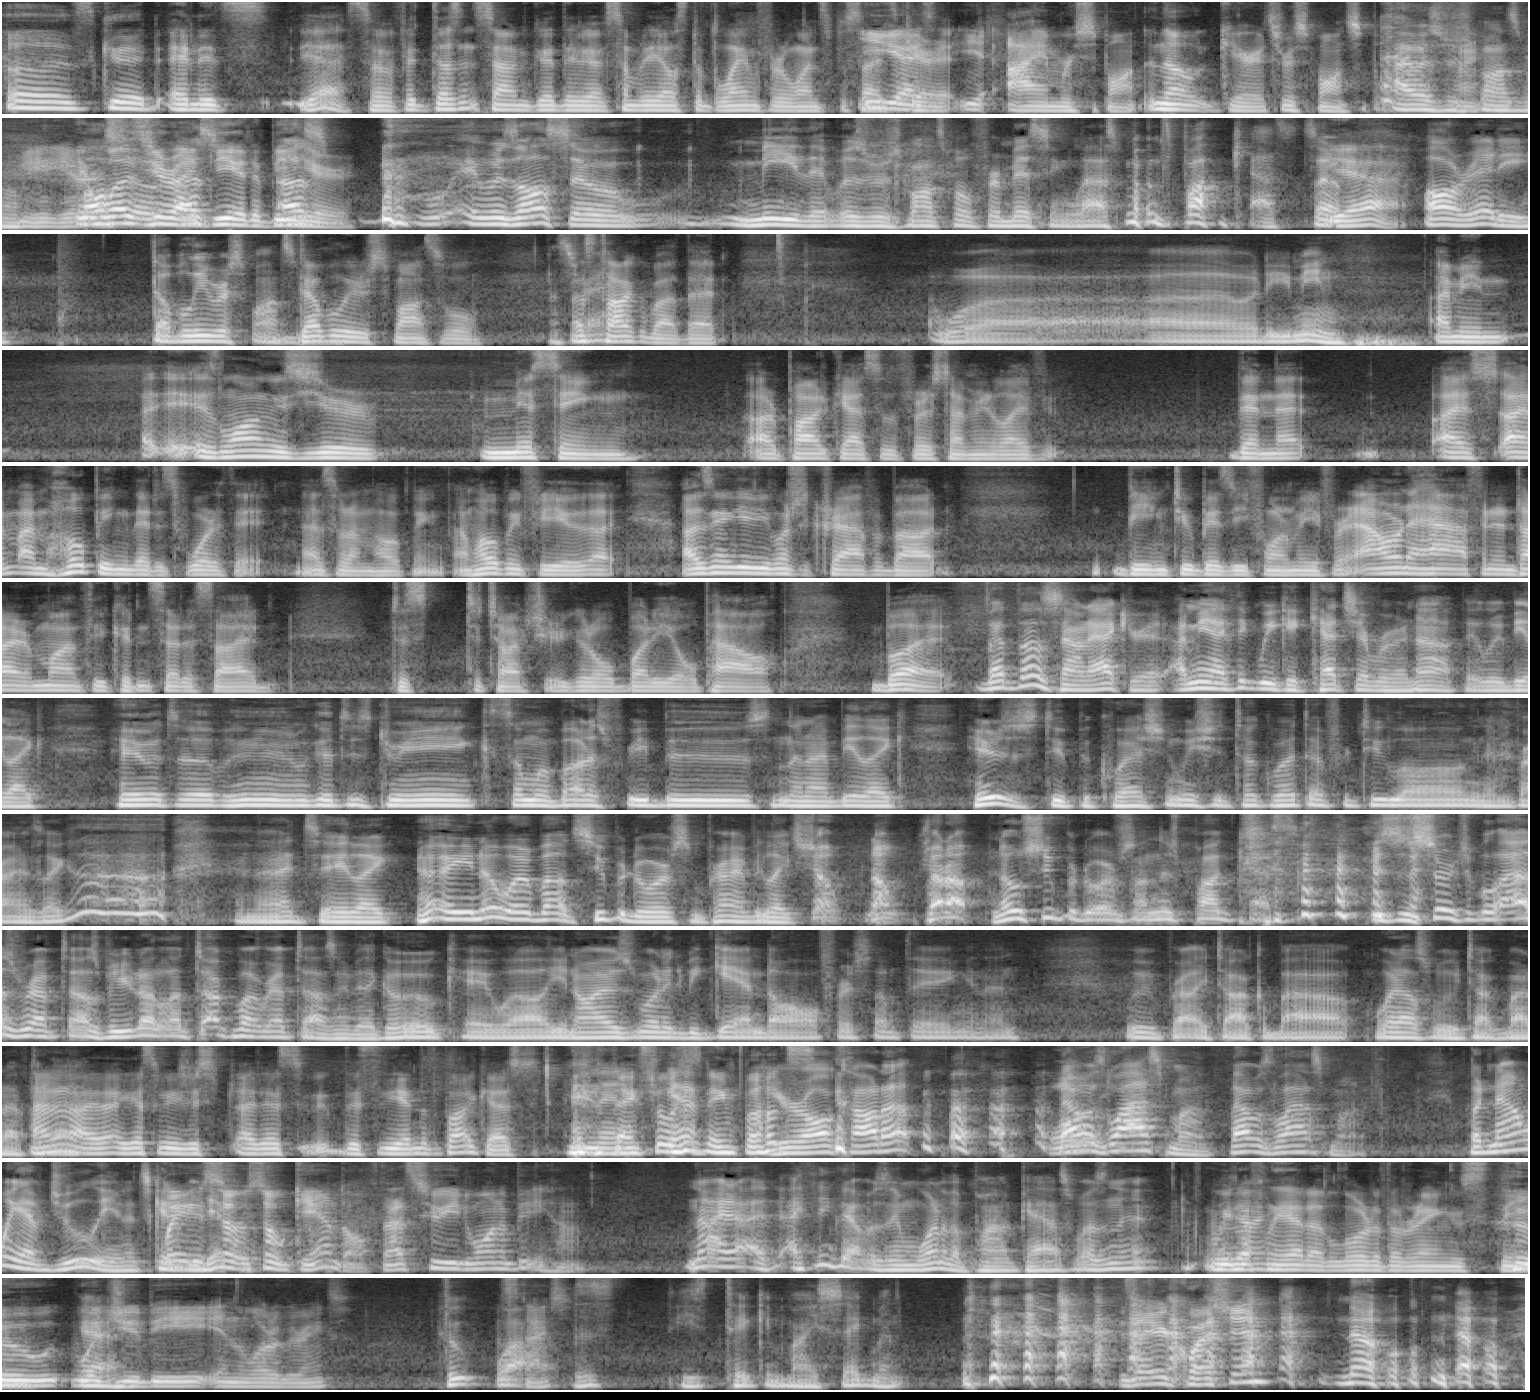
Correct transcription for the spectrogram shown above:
Oh, it's good, and it's yeah. So if it doesn't sound good, then we have somebody else to blame for once besides you guys, Garrett. yeah, I am responsible. No, Garrett's responsible. I was responsible. Yeah, yeah. It was your idea to be us- here. It was also me that was responsible for missing last month's podcast. So Yeah. already doubly responsible. Doubly responsible. That's Let's right. talk about that. Wha- what do you mean? I mean, as long as you're missing our podcast for the first time in your life, then that I, am I'm hoping that it's worth it. That's what I'm hoping. I'm hoping for you. I, I was gonna give you a bunch of crap about being too busy for me for an hour and a half, an entire month. You couldn't set aside just to talk to your good old buddy, old pal. But That does sound accurate. I mean, I think we could catch everyone up. It would be like, "Hey, what's up? Mm, We got this drink. Someone bought us free booze." And then I'd be like, "Here's a stupid question. We should talk about that for too long." And then Brian's like, "Ah," and I'd say like, "Hey, you know what about super dwarfs?" And Brian would be like, "Shut, no, shut up. No super dwarfs on this podcast. this is searchable as reptiles, but you're not allowed to talk about reptiles." And I'd be like, "Okay, well, you know, I always wanted to be Gandalf or something." And then we would probably talk about what else would we talk about after I don't that? know. I guess we just. I guess this is the end of the podcast. And then- Thanks for yeah, listening, folks. You're all caught up. that was last month. That was last month. But now we have Julian. It's going to be different. so Gandalf, that's who you'd want to be, huh? no, I, I think that was in one of the podcasts, wasn't it? we Wasn't definitely I? had a Lord of the Rings theme. Who would Yeah. you be in the Lord of the Rings? Who? Wow, nice. this, he's taking my segment. Is that your question? No, no,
